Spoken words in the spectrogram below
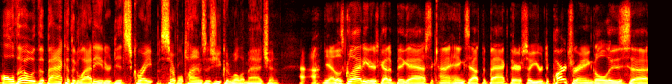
Although the back of the Gladiator did scrape several times, as you could well imagine. Uh, yeah, those gladiators got a big ass that kind of hangs out the back there. So your departure angle is, uh,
